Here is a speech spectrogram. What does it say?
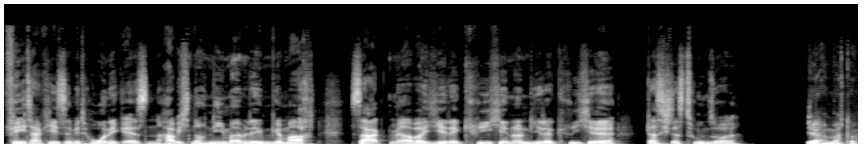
Feta-Käse mit Honig essen. Habe ich noch nie in meinem Leben gemacht. Sagt mir aber jede Griechin und jeder Grieche, dass ich das tun soll. Ja, mach doch.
